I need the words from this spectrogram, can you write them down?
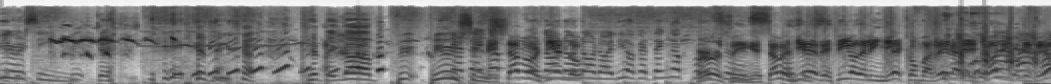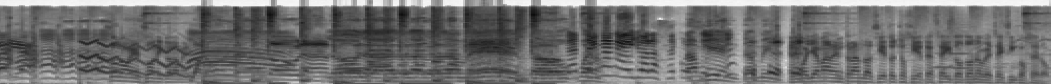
Piercing. Que, que tenga. Que tenga pi- Que piercings. tenga- Estamos no, viendo- no, no, no, él dijo que tenga Pursing. piercings. Estamos Piercings. testigo del inglés con barrera del Sónico que se oiga. Eso no es Sónico, lamentable. Lola. Lola, Lola, lo lamento. Que Bueno, tengan ellos a la secuencia. también, también. Tenemos llamada entrando al 787-622-9650.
